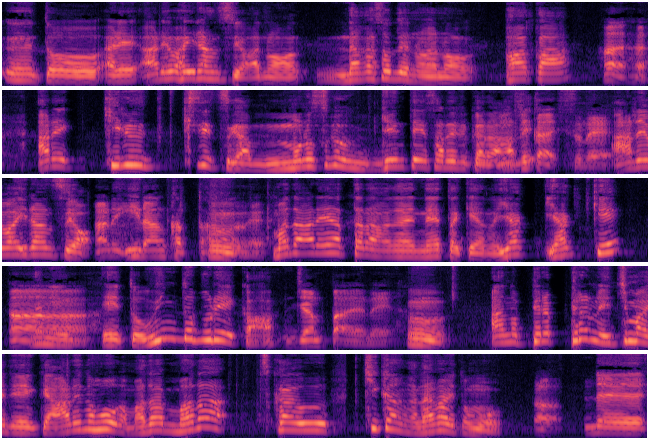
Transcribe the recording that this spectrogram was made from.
うんと、あれ、あれはいらんすよ。あの、長袖のあの、パーカーはいはい。あれ、着る季節がものすごく限定されるから、あれ、短いっすね。あれはいらんすよ。あれいらんかったっうんすね。。まだあれやったら、ね、何やったっけ、あの、や、やっけ何？えっ、と、ウィンドブレーカー？ジャンパーやね。うん。あの、ペラペラの一枚でいいけんあれの方がまだ、まだ使う期間が長いと思う。あで、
